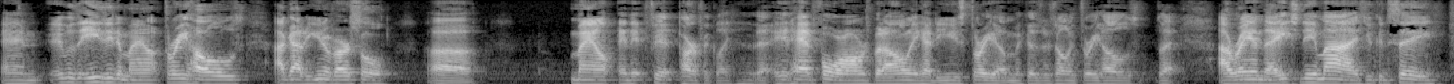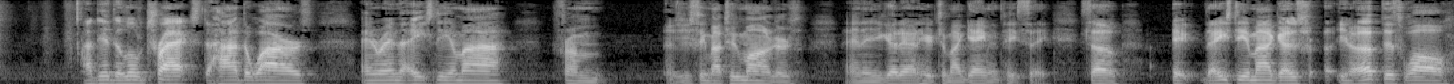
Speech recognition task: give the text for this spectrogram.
and it was easy to mount, three holes. I got a universal uh, mount and it fit perfectly. It had four arms, but I only had to use three of them because there's only three holes. That I ran the HDMI, as you can see. I did the little tracks to hide the wires and ran the HDMI from, as you see, my two monitors, and then you go down here to my gaming PC. So it, the HDMI goes, you know, up this wall,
